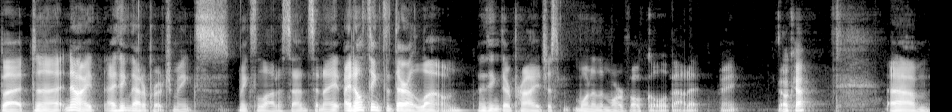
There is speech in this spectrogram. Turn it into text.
But uh, no, I, I think that approach makes makes a lot of sense, and I, I don't think that they're alone. I think they're probably just one of the more vocal about it, right? Okay. Um,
